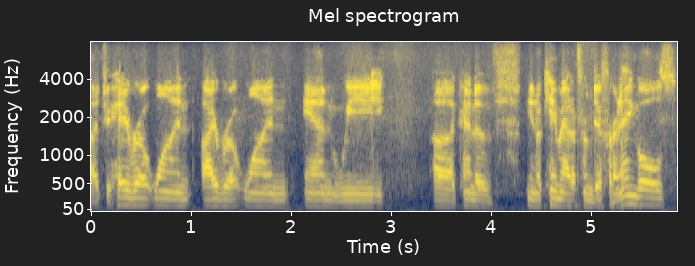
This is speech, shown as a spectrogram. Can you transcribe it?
uh, Cheuk Hei wrote one, I wrote one, and we uh, kind of you know came at it from different angles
